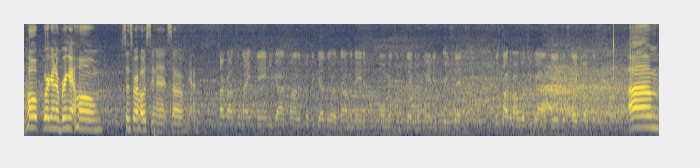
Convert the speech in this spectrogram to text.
hope we're gonna bring it home since we're hosting it. So yeah talk about tonight's game. You guys finally put together a dominating performance and was able to win in three sets. Just talk about what you guys did to stay focused. Um,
